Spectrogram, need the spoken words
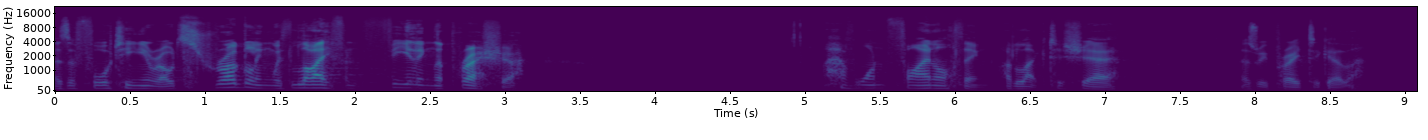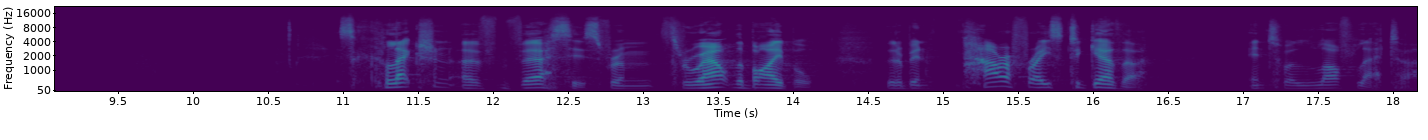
as a 14 year old, struggling with life and feeling the pressure, I have one final thing I'd like to share as we pray together. It's a collection of verses from throughout the Bible that have been paraphrased together into a love letter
